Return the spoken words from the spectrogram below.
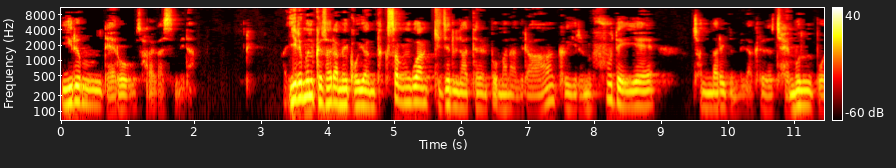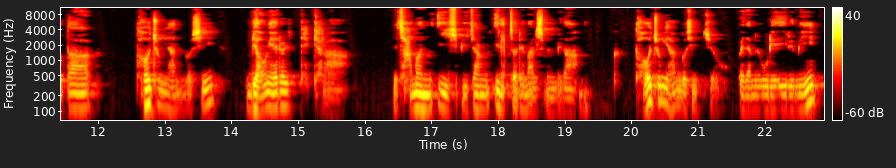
이름대로 살아갔습니다. 이름은 그 사람의 고유한 특성과 기질을 나타낼 뿐만 아니라 그 이름은 후대에 전달해 줍니다. 그래서 재물보다 더 중요한 것이 명예를 택해라. 잠언 22장 1절의 말씀입니다. 더 중요한 것이 있죠. 왜냐하면 우리의 이름이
